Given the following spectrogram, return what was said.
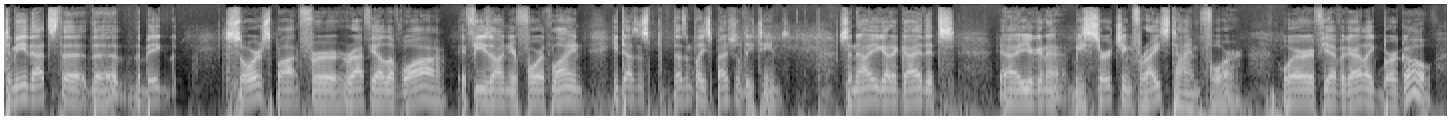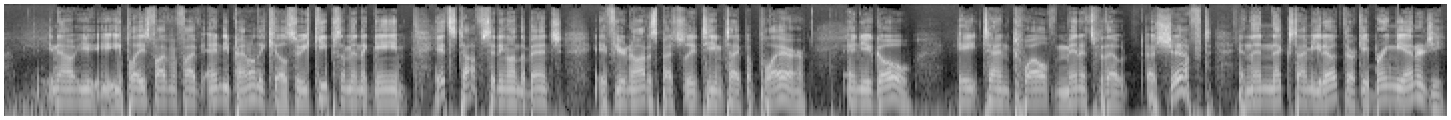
to me that's the, the, the big sore spot for Raphael Lavoie. If he's on your fourth line, he doesn't doesn't play specialty teams. So now you got a guy that's uh, you're to be searching for ice time for. Where if you have a guy like Bourgault, you know, he, he, plays five and five and he penalty kills, so he keeps them in the game. It's tough sitting on the bench if you're not a specialty team type of player and you go 8, 10, 12 minutes without a shift. And then next time you get out there, okay, bring me energy.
